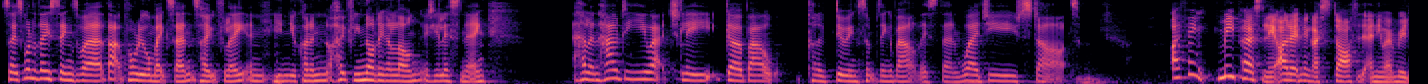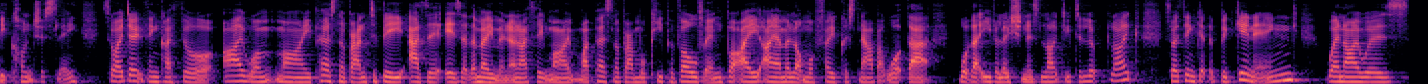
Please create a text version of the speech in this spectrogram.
So it's one of those things where that probably all makes sense, hopefully, and, and you're kind of hopefully nodding along as you're listening. Helen, how do you actually go about kind of doing something about this then? Where do you start? I think, me personally, I don't think I started anywhere really consciously. So I don't think I thought I want my personal brand to be as it is at the moment. And I think my, my personal brand will keep evolving. But I, I am a lot more focused now about what that what that evolution is likely to look like. So I think at the beginning, when I was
